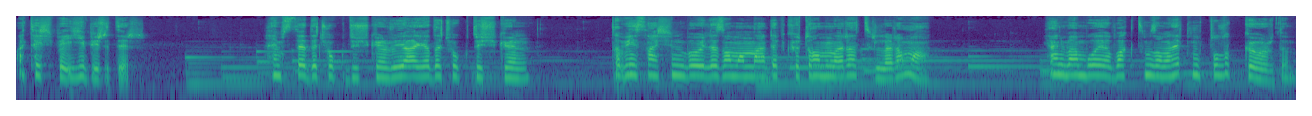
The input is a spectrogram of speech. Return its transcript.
Ateş Bey iyi biridir. Hem size de çok düşkün, Rüya'ya da çok düşkün. Tabii insan şimdi böyle zamanlarda hep kötü anıları hatırlar ama... Yani ben bu aya baktığım zaman hep mutluluk gördüm.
